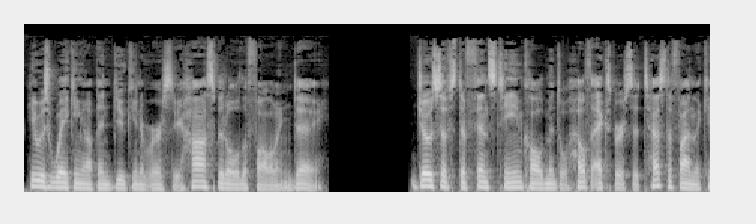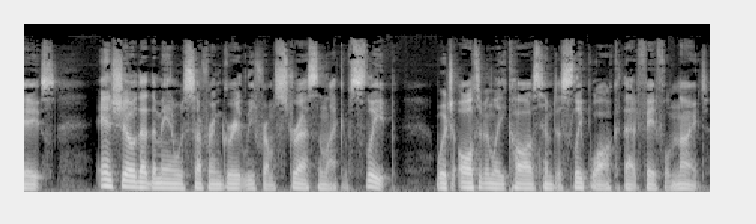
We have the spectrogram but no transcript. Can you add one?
he was waking up in Duke University Hospital the following day. Joseph's defense team called mental health experts to testify in the case and showed that the man was suffering greatly from stress and lack of sleep, which ultimately caused him to sleepwalk that fateful night.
